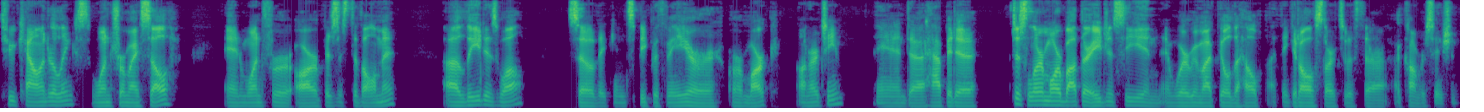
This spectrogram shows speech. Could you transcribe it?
two calendar links, one for myself and one for our business development uh, lead as well. So they can speak with me or, or Mark on our team. And uh, happy to just learn more about their agency and, and where we might be able to help. I think it all starts with uh, a conversation.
